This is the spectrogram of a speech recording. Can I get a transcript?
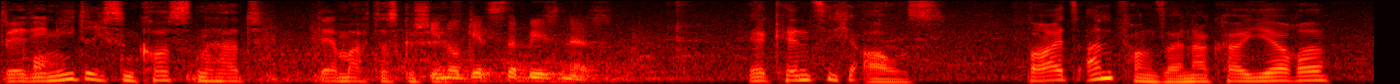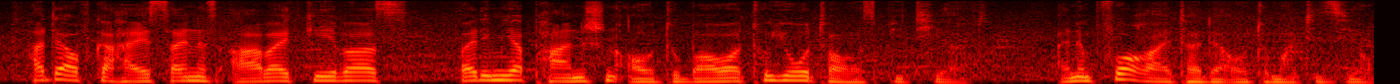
Wer die niedrigsten Kosten hat, der macht das Geschäft. Er kennt sich aus. Bereits Anfang seiner Karriere hat er auf Geheiß seines Arbeitgebers bei dem japanischen Autobauer Toyota hospitiert, einem Vorreiter der Automatisierung.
